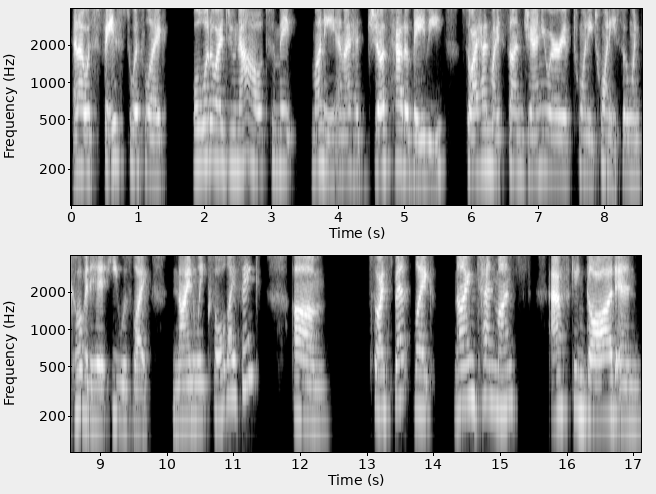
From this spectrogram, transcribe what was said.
And I was faced with, like, well, what do I do now to make money? And I had just had a baby. So I had my son January of 2020. So when COVID hit, he was like nine weeks old, I think. Um, so I spent like nine, ten months asking God and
